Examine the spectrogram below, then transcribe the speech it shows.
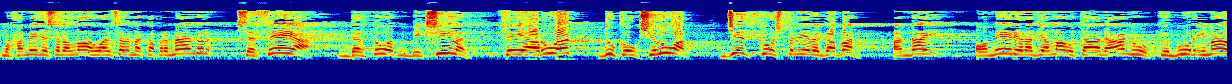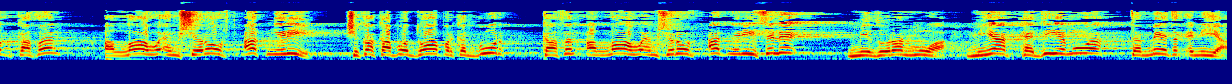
Muhamedi sallallahu alaihi wasallam e ka përmendur se feja ndërtohet mbi këshillën, feja ruhet duke u këshilluar. Gjithkush prej neve gabon. Andaj Omeri radiallahu ta'ala anhu, ky burrë i madh, ka thënë, Allahu e mëshiroftë atë njeri që ka ka bo dua për këtë burrë, ka thënë Allahu e mëshiroftë atë njeri i cili m'i dhuron mua, m'i jep hedije mua të metat e mia.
